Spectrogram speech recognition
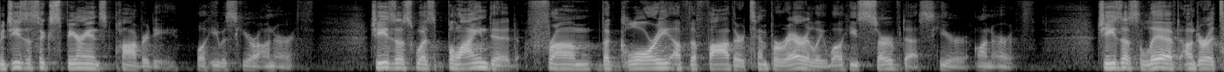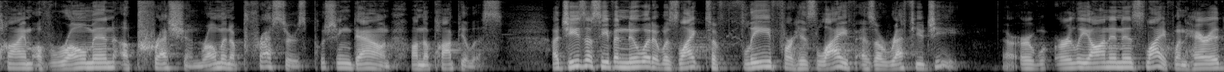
Mean, Jesus experienced poverty while he was here on earth. Jesus was blinded from the glory of the Father temporarily while he served us here on earth. Jesus lived under a time of Roman oppression, Roman oppressors pushing down on the populace. Uh, Jesus even knew what it was like to flee for his life as a refugee. Uh, early on in his life, when Herod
